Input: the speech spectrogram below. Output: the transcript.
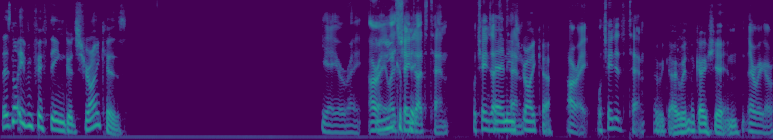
there's not even 15 good strikers. yeah, you're right. All right, You let's change that to ten. We'll change that Any to ten. striker. All right, we'll change it to ten. There we go. We're negotiating. There we go.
